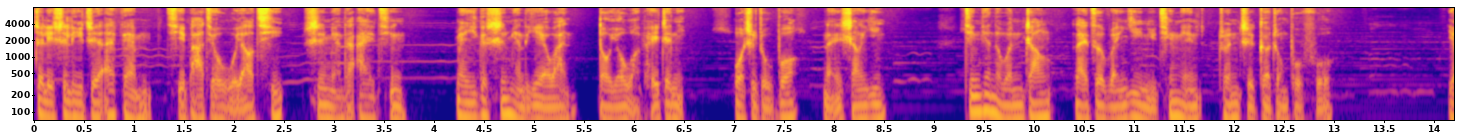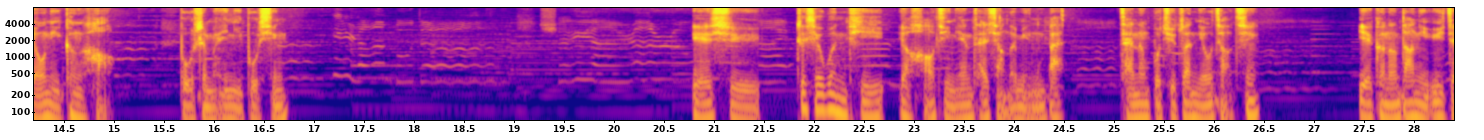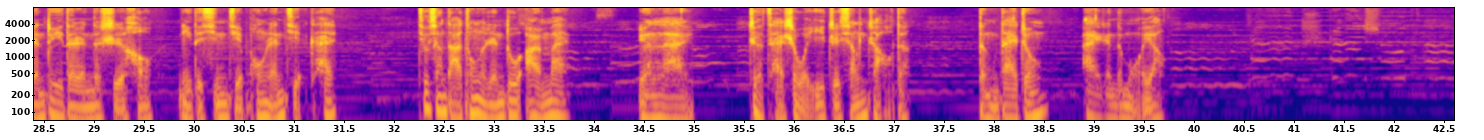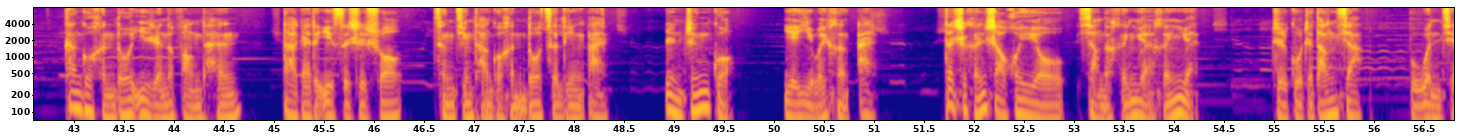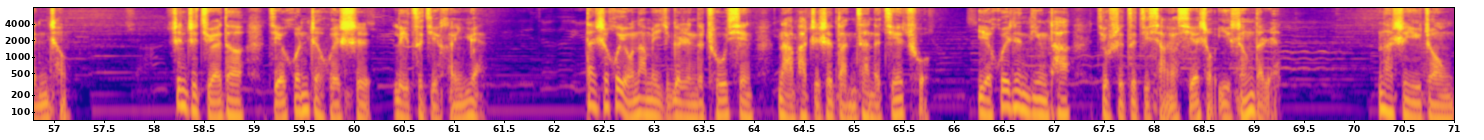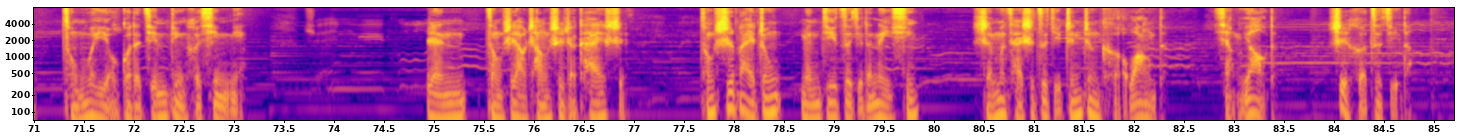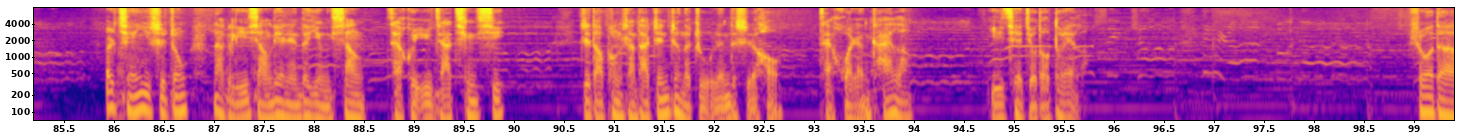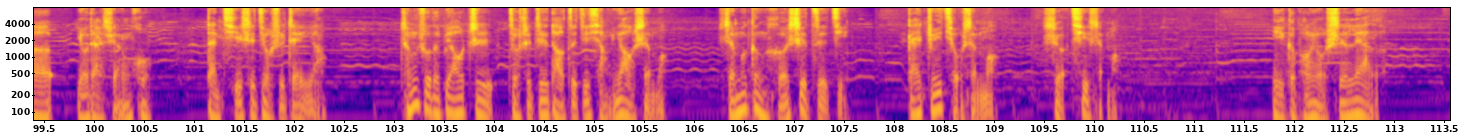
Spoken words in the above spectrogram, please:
这里是荔枝 FM 七八九五幺七，失眠的爱情，每一个失眠的夜晚都有我陪着你。我是主播南声音，今天的文章来自文艺女青年，专治各种不服。有你更好，不是没你不行。也许这些问题要好几年才想得明白，才能不去钻牛角尖。也可能当你遇见对的人的时候。你的心结怦然解开，就像打通了任督二脉。原来，这才是我一直想找的，等待中爱人的模样。看过很多艺人的访谈，大概的意思是说，曾经谈过很多次恋爱，认真过，也以为很爱，但是很少会有想得很远很远，只顾着当下，不问前程。甚至觉得结婚这回事离自己很远，但是会有那么一个人的出现，哪怕只是短暂的接触，也会认定他就是自己想要携手一生的人。那是一种从未有过的坚定和信念。人总是要尝试着开始，从失败中铭记自己的内心，什么才是自己真正渴望的、想要的、适合自己的。而潜意识中那个理想恋人的影像才会愈加清晰，直到碰上他真正的主人的时候，才豁然开朗，一切就都对了。说的有点玄乎，但其实就是这样。成熟的标志就是知道自己想要什么，什么更合适自己，该追求什么，舍弃什么。一个朋友失恋了，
